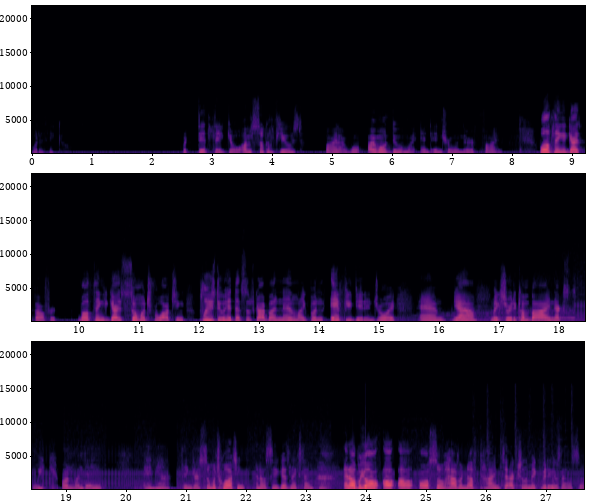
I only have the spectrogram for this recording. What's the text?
Where did they go? Where did they go? I'm so confused. Fine, I won't I won't do my end intro in there. Fine. Well thank you guys oh for well thank you guys so much for watching. Please do hit that subscribe button and like button if you did enjoy. And yeah, make sure to come by next week on Monday. And yeah, thank you guys so much for watching, and I'll see you guys next time. And I'll be all, I'll, I'll also have enough time to actually make videos now, so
